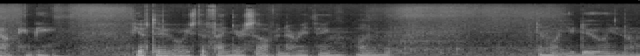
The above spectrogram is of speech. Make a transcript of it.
yeah, maybe if you have to always defend yourself and everything on in what you do, you know,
